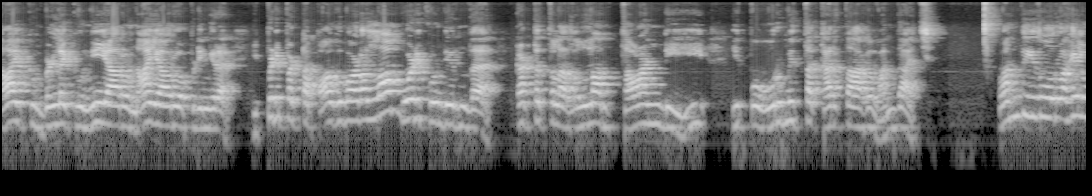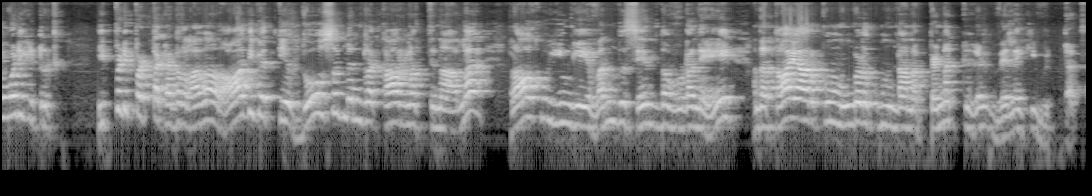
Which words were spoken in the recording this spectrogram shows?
தாய்க்கும் பிள்ளைக்கும் நீ யாரோ நான் யாரோ அப்படிங்கிற இப்படிப்பட்ட பாகுபாடெல்லாம் ஓடிக்கொண்டிருந்த கட்டத்தில் அதெல்லாம் தாண்டி இப்போ ஒருமித்த கருத்தாக வந்தாச்சு. வந்து இது ஒரு வகையில் ஓடிக்கிட்டு இருக்கு. இப்படிப்பட்ட கட்டத்தில் அதாவது ஆதிபத்திய தோஷம் என்ற காரணத்தினால ராகு இங்கே வந்து சேர்ந்தவுடனே அந்த தாயாருக்கும் உங்களுக்கும் உண்டான பிணக்குகள் விலகி விட்டது.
